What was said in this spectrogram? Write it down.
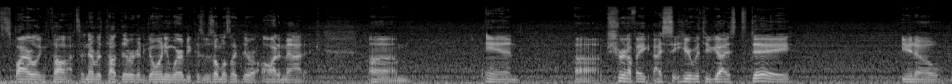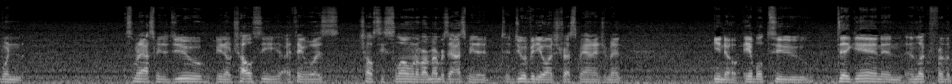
spiraling thoughts. I never thought they were going to go anywhere because it was almost like they were automatic. Um, and uh, sure enough, I, I, sit here with you guys today. You know, when someone asked me to do, you know, Chelsea, I think it was Chelsea Sloan, one of our members, asked me to, to do a video on stress management. You know, able to dig in and, and look for the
